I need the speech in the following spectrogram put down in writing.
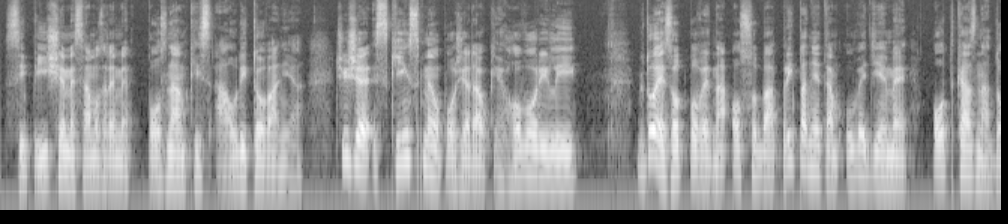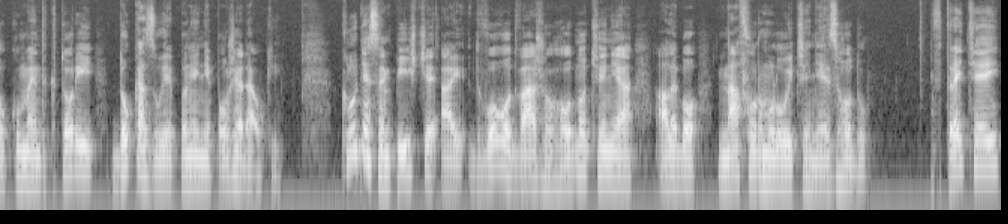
si píšeme samozrejme poznámky z auditovania, čiže s kým sme o požiadavke hovorili, kto je zodpovedná osoba, prípadne tam uvedieme odkaz na dokument, ktorý dokazuje plnenie požiadavky. Kľudne sem píšte aj dôvod vášho hodnotenia alebo naformulujte nezhodu. V tretej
